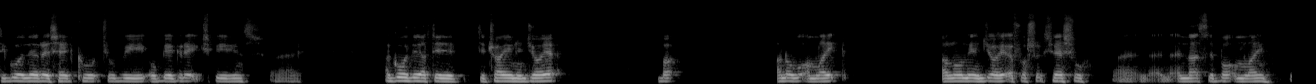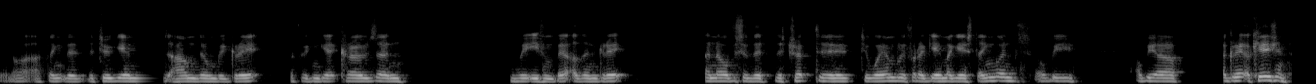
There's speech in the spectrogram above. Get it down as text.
to go there as head coach will be will be a great experience. Uh, I go there to to try and enjoy it, but I know what I'm like. I'll only enjoy it if we're successful, and, and, and that's the bottom line. You know, I think the, the two games at Hampden will be great if we can get crowds in. Will be even better than great, and obviously the, the trip to, to Wembley for a game against England will be will be a, a great occasion,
